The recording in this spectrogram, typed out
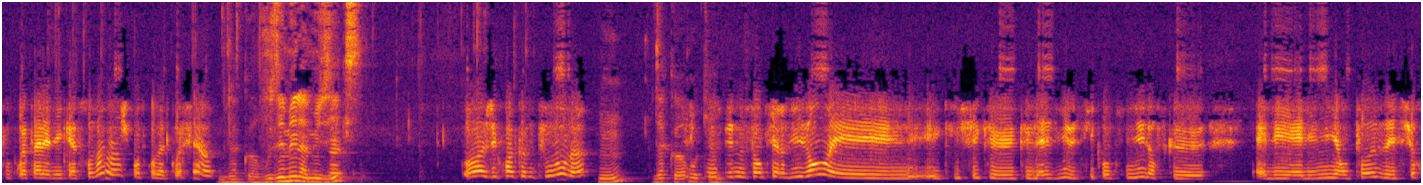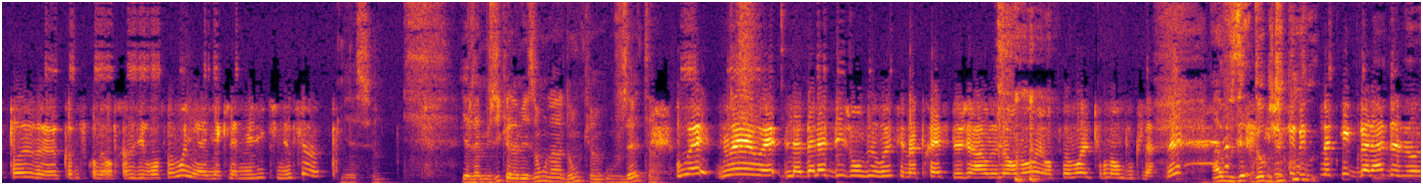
pourquoi pas l'année 80, hein. je pense qu'on a de quoi faire. Hein. D'accord. Vous aimez la musique? Oh, je crois comme tout le monde, hein. Mhm. D'accord, ok. qui nous sentir vivants et, et qui fait que, que la vie aussi continue lorsque elle est, elle est mise en pause et sur pause, euh, comme ce qu'on est en train de vivre en ce moment. Il n'y a, que la musique qui nous tient. hein. Bien sûr. Il y a de la musique à la maison, là, donc, où vous êtes? Ouais, ouais, ouais. La balade des gens heureux, c'est ma préf de Gérard Lenormand et en ce moment, elle tourne en boucle là. Ah, vous êtes, donc, du coup, ma petite balade. euh,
